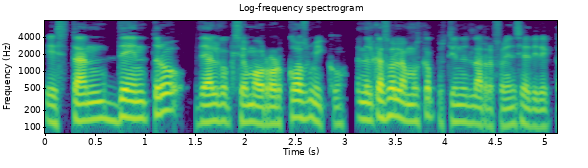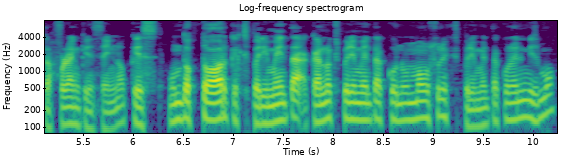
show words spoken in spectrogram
están dentro de algo que se llama horror cósmico. En el caso de la mosca, pues tienes la referencia directa a Frankenstein, ¿no? Que es un doctor que experimenta, acá no experimenta con un monstruo, experimenta con él mismo,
